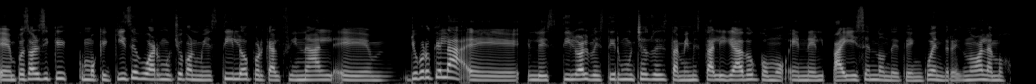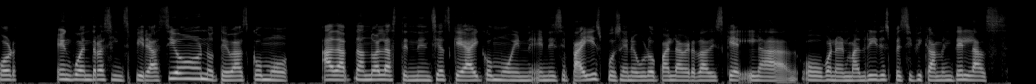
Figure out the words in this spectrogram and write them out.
eh, pues ahora sí que como que quise jugar mucho con mi estilo porque al final em, yo creo que la, eh, el estilo al vestir muchas veces también está ligado como en el país en donde te encuentres, ¿no? A lo mejor encuentras inspiración o te vas como adaptando a las tendencias que hay como en, en ese país, pues en Europa la verdad es que la, o bueno, en Madrid específicamente las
